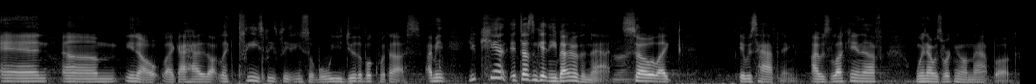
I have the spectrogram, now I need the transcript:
And um, you know, like I had it all, like, please, please, please. And he said, well, will you do the book with us? I mean, you can't. It doesn't get any better than that. So like, it was happening. I was lucky enough when I was working on that book,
